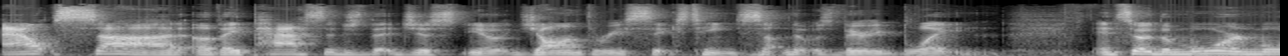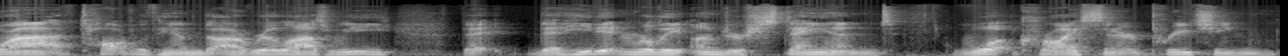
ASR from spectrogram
outside of a passage that just you know John 3:16 something that was very blatant And so the more and more I talked with him, I realized we that that he didn't really understand what Christ-centered preaching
